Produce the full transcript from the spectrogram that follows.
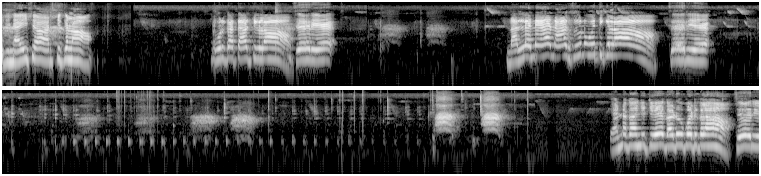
இப்படி நைஸா அரைச்சிக்கலாம். ஊறுகாய் தாளிச்சிக்கலாம். சரி. நல்லெண்ணெய் நாலு ஸ்பூன் ஊற்றிக்கலாம் சரி. எண்ணெய் காஞ்சிச்சு கடுகு போட்டுக்கலாம். சரி.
